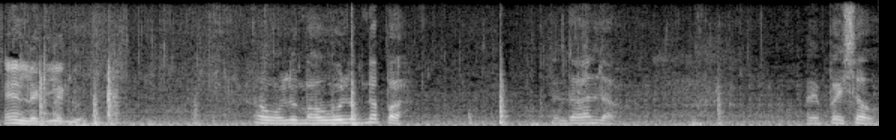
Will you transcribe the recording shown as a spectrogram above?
Eh, laglag. oh. Hulog, mahulog na pa. Tandaan lang. Ayun pa isa. oh.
